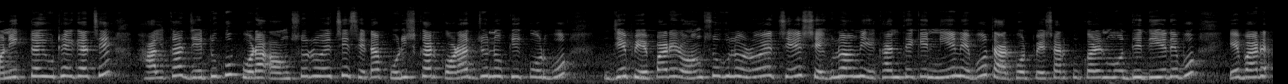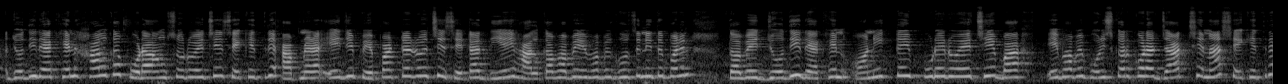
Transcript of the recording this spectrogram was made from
অনেকটাই উঠে গেছে। হালকা যেটুকু পোড়া অংশ রয়েছে, সেটা পরিষ্কার করার জন্য কি করব? যে পেপারের অংশগুলো রয়েছে সেগুলো আমি এখান থেকে নিয়ে নেব, তারপর প্রেসার কুকারের মধ্যে দিয়ে দেব। এবার যদি দেখেন হালকা পোড়া অংশ রয়েছে, সেক্ষেত্রে আপনারা এই যে পেপারটা রয়েছে সেটা দিয়েই হালকাভাবে এভাবে ঘষে নিতে পারেন। তবে যদি দেখেন অনেকটাই পুড়ে রয়েছে বা এভাবে পরিষ্কার করা যাচ্ছে না, সেক্ষেত্রে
